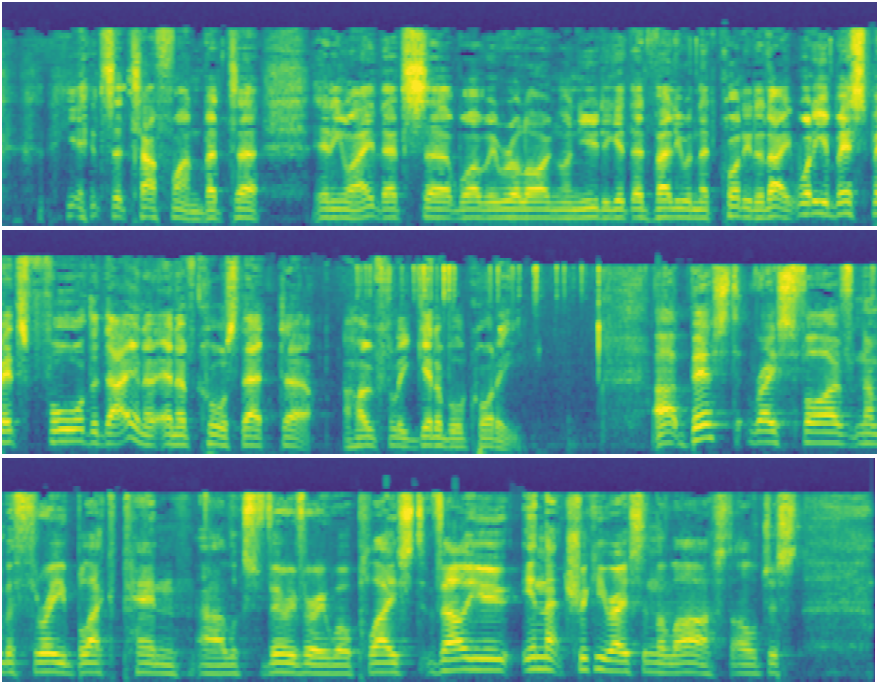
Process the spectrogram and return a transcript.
Yeah, it's a tough one. But uh, anyway, that's uh, why we're relying on you to get that value in that quaddy today. What are your best bets for the day? And, and of course, that uh, hopefully gettable quaddy. Uh, best race five, number three, Black Pen uh, looks very, very well placed. Value in that tricky race in the last. I'll just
